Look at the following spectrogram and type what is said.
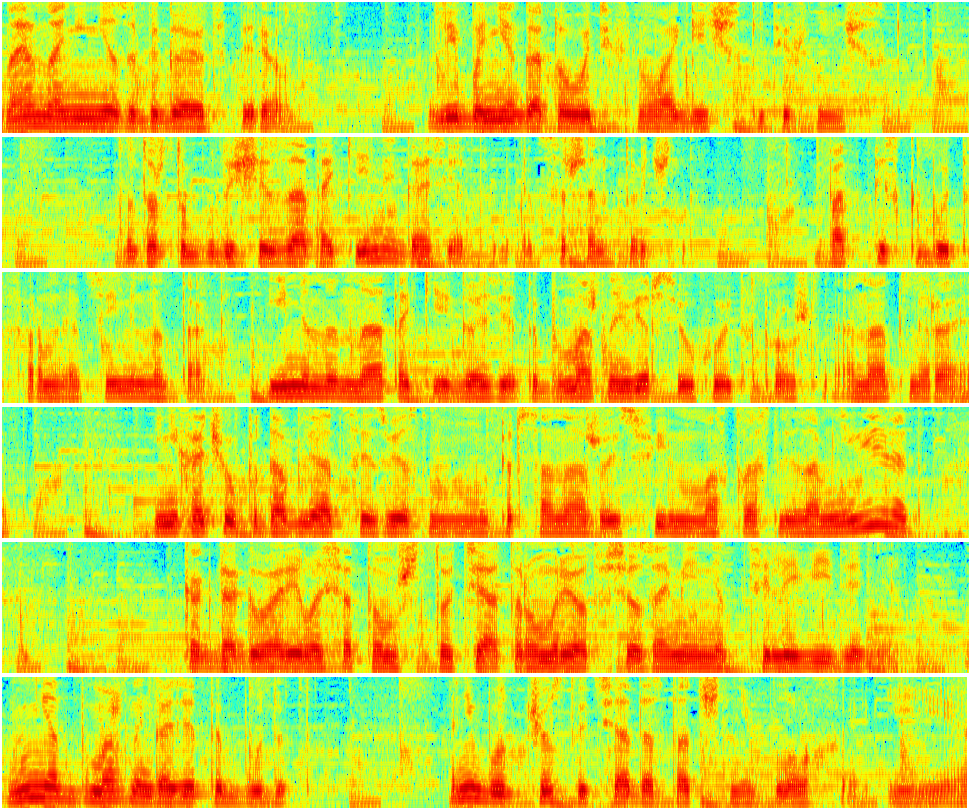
Наверное, они не забегают вперед. Либо не готовы технологически, технически. Но то, что будущее за такими газетами, это совершенно точно. Подписка будет оформляться именно так. Именно на такие газеты. Бумажная версия уходит в прошлое, она отмирает. И не хочу подобляться известному персонажу из фильма «Москва слезам не верит», когда говорилось о том, что театр умрет, все заменит телевидение. Нет, бумажные газеты будут они будут чувствовать себя достаточно неплохо, и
